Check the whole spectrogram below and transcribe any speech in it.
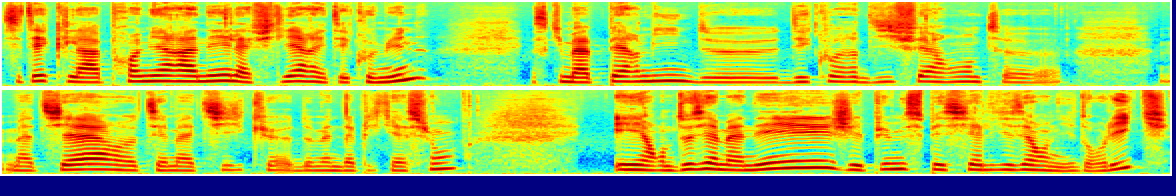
c'était que la première année, la filière était commune, ce qui m'a permis de découvrir différentes euh, matières, euh, thématiques, domaines d'application. Et en deuxième année, j'ai pu me spécialiser en hydraulique,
